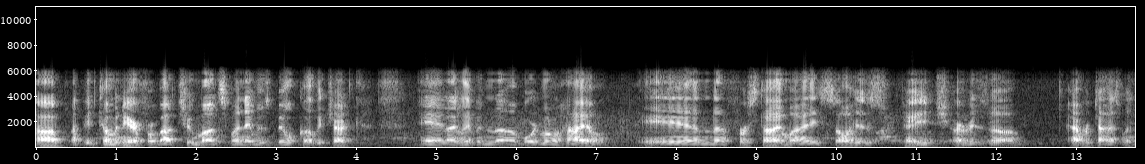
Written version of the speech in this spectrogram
Uh, I've been coming here for about two months. My name is Bill Kovichuk, and I live in uh, Boardman, Ohio. And uh, first time I saw his page or his uh, advertisement,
